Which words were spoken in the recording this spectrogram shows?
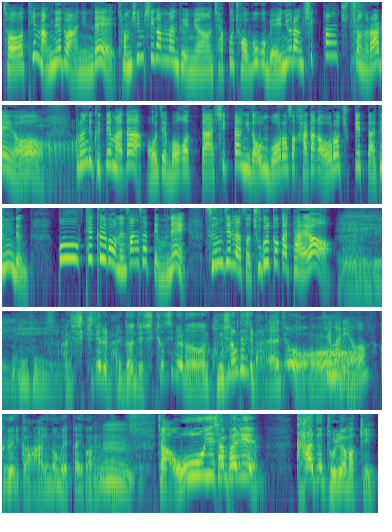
저 팀 막내도 아닌데 점심시간만 되면 자꾸 저보고 메뉴랑 식당 추천을 하래요. 그런데 그때마다 어제 먹었다, 식당이 너무 멀어서 가다가 얼어 죽겠다 등등 꼭 태클 거는 상사 때문에 승질나서 죽을 것 같아요. 에이. 에헤이. 아니 시키지를 말든지 시켰으면은 궁시렁대지 말아야죠. 제 말이요. 그러니까 아니 너무했다 이건. 음. 자 5238님 카드 돌려막기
